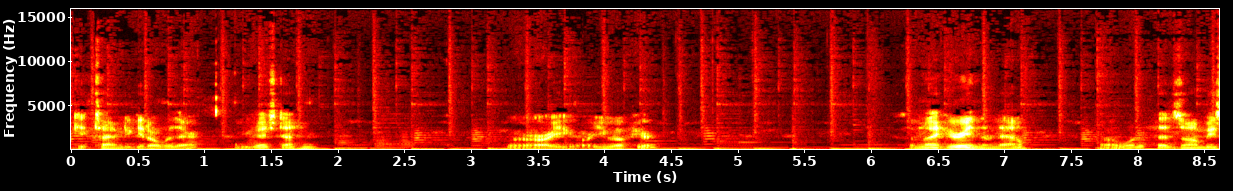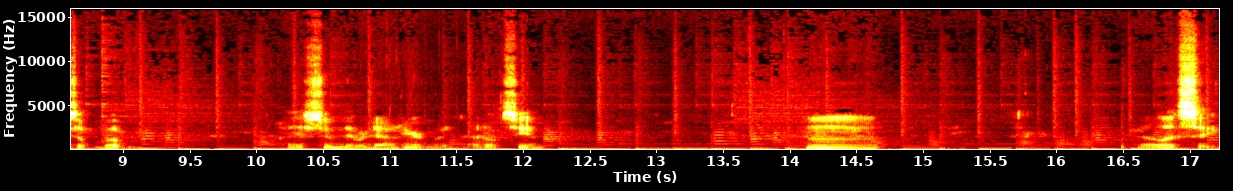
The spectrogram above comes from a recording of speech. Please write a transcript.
get time to get over there. Are you guys down here? Where are you? Are you up here? I'm not hearing them now. What if that zombie's up above? I assumed they were down here, but I don't see them. Hmm. Well, let's see.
